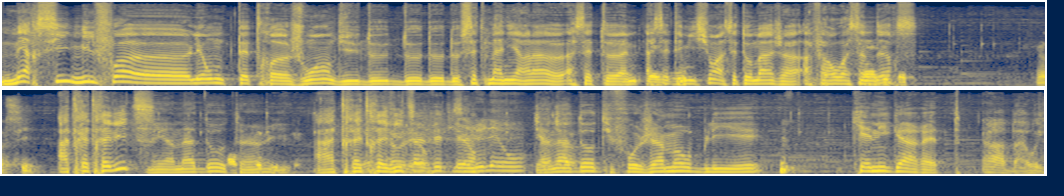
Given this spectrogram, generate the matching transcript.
Merci mille fois, euh, Léon, de t'être joint du- de, de- de- de cette manière-là à cette, à cette vous. émission, à cet hommage à, à Pharoah Sanders. Merci. À très très vite. Mais il y en a d'autres. Hein. À très très vite. Salut Léon Il y en a d'autres, il faut jamais oublier. Kenny Garrett, Ah bah oui,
